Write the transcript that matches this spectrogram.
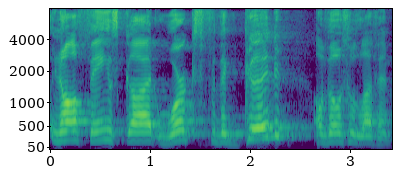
in all things, God works for the good of those who love him.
